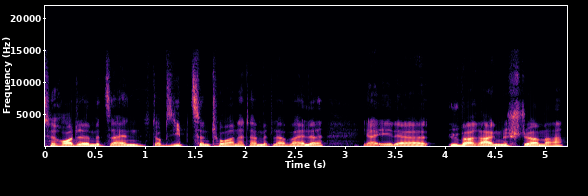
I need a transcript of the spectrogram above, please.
Terodde mit seinen, ich glaube, 17 Toren hat er mittlerweile. Ja, eh der überragende Stürmer.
